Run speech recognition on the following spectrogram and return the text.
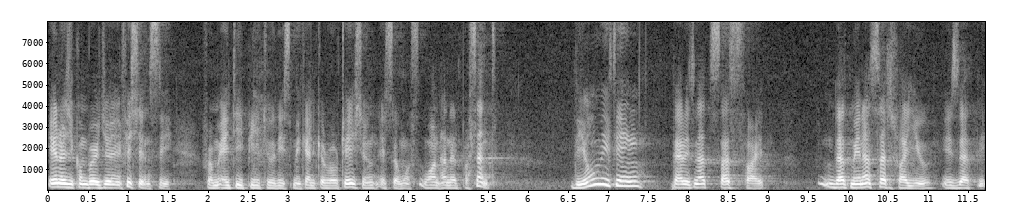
energy conversion efficiency from ATP to this mechanical rotation, it's almost 100%. The only thing that is not satisfied, that may not satisfy you, is that the,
